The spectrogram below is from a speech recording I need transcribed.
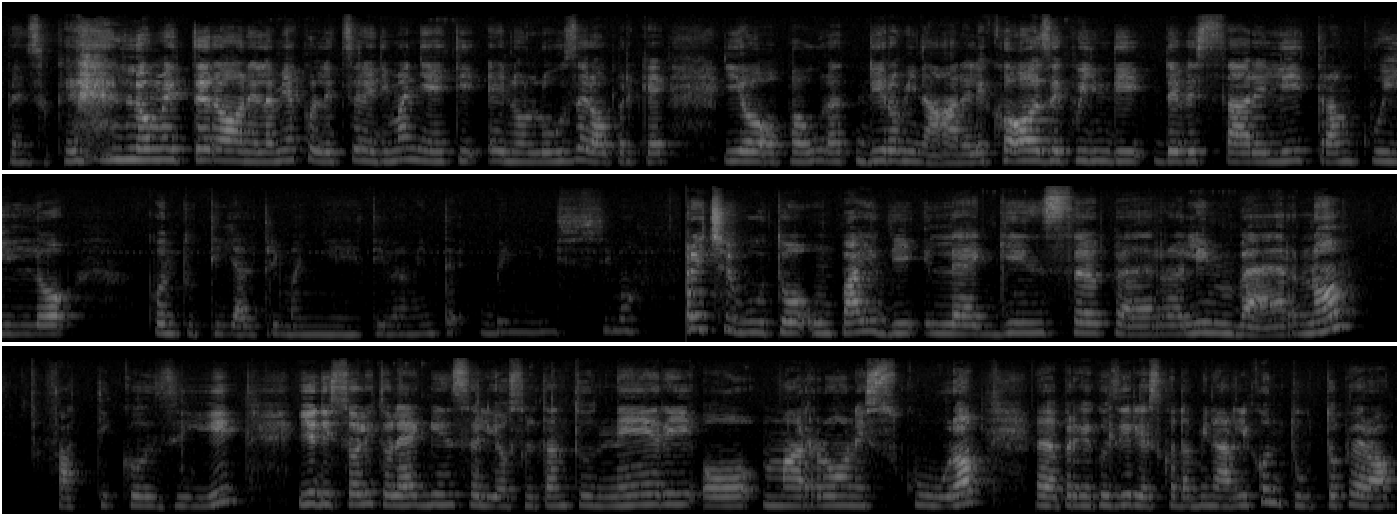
penso che lo metterò nella mia collezione di magneti e non lo userò perché io ho paura di rovinare le cose quindi deve stare lì tranquillo con tutti gli altri magneti, veramente bellissimo. Ricevuto un paio di leggings per l'inverno fatti così. Io di solito leggings li ho soltanto neri o marrone scuro eh, perché così riesco ad abbinarli con tutto però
